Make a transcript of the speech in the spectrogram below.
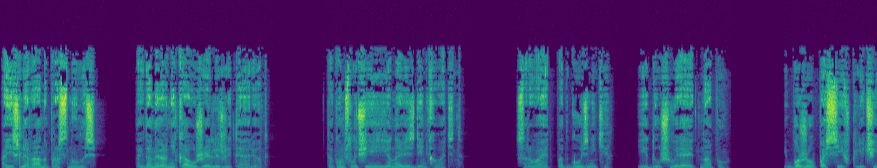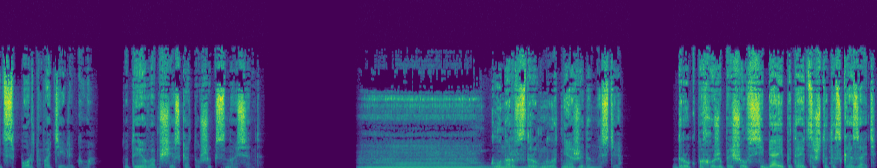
А если рано проснулась, тогда наверняка уже лежит и орет. В таком случае ее на весь день хватит. Срывает подгузники, еду швыряет на пол. И, боже упаси, включить спорт по телеку. Тут ее вообще с катушек сносят. М-м-м, Гуннар вздрогнул от неожиданности. Друг, похоже, пришел в себя и пытается что-то сказать.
